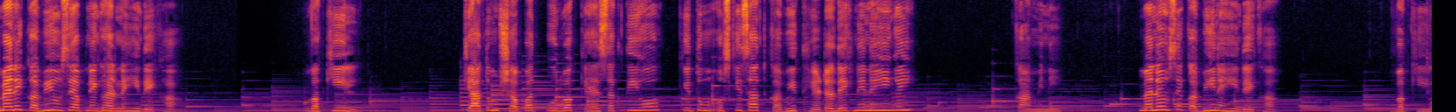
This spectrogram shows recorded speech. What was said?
मैंने कभी उसे अपने घर नहीं देखा। वकील, क्या तुम शपथ पूर्वक कह सकती हो कि तुम उसके साथ कभी थिएटर देखने नहीं गई? कामिनी, मैंने उसे कभी नहीं देखा। वकील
